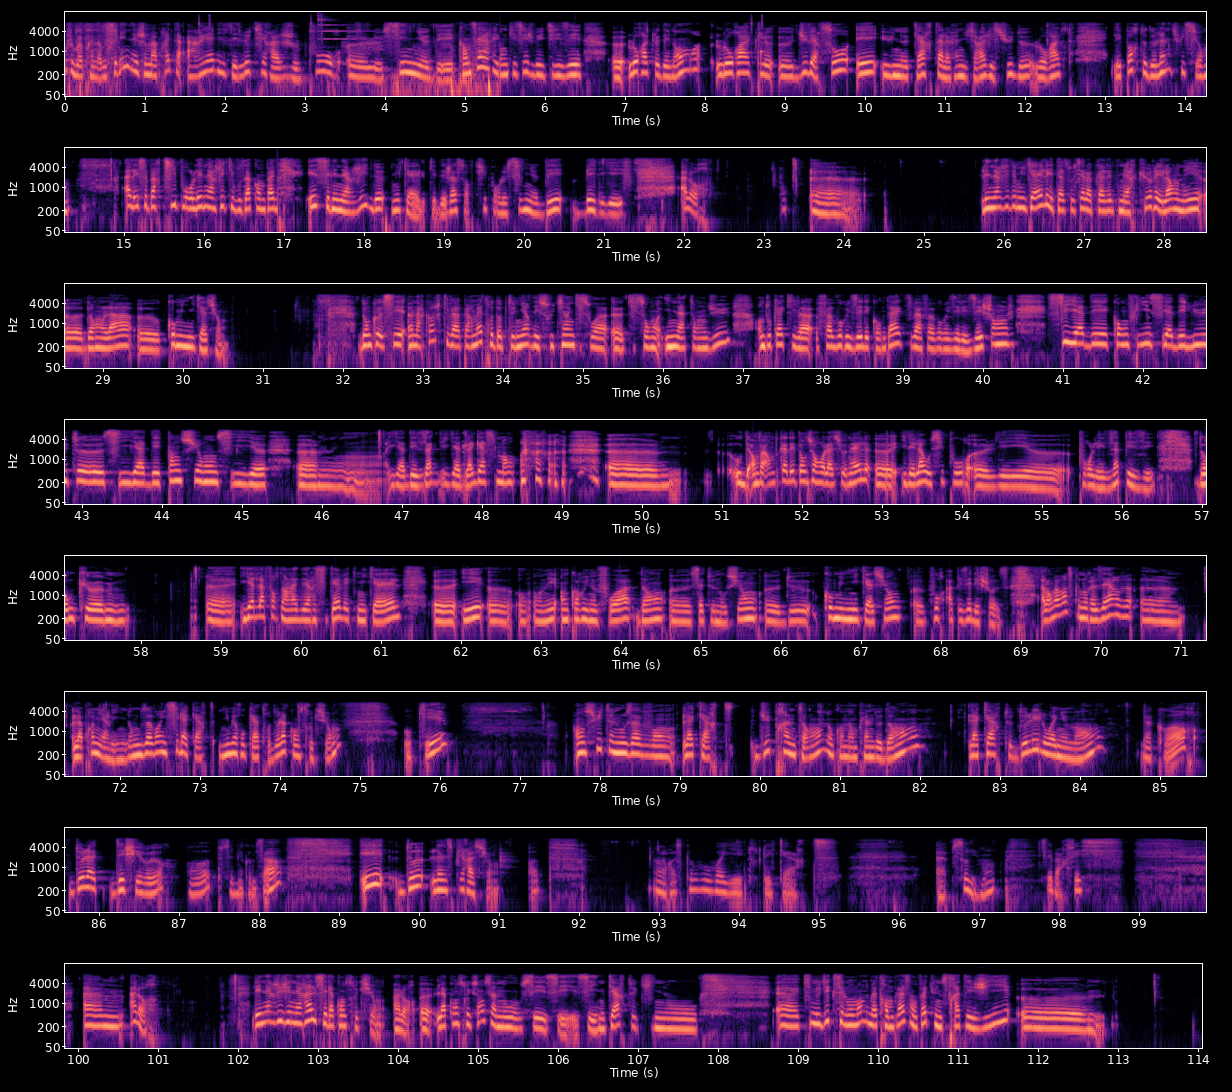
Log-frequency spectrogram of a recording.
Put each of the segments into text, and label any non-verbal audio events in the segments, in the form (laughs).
Je me prénomme Céline et je m'apprête à réaliser le tirage pour euh, le signe des cancers. Et donc ici, je vais utiliser euh, l'oracle des nombres, l'oracle euh, du verso et une carte à la fin du tirage issue de l'oracle les portes de l'intuition. Allez, c'est parti pour l'énergie qui vous accompagne. Et c'est l'énergie de Michael qui est déjà sorti pour le signe des béliers. Alors, L'énergie de Michael est associée à la planète Mercure et là on est euh, dans la euh, communication. Donc euh, c'est un archange qui va permettre d'obtenir des soutiens qui sont inattendus, en tout cas qui va favoriser les contacts, qui va favoriser les échanges. S'il y a des conflits, s'il y a des luttes, s'il y a des tensions, s'il y a des il y a de l'agacement, (laughs) enfin en tout cas des tensions relationnelles, euh, il est là aussi pour euh, les euh, pour les apaiser. Donc il y a de la force dans l'adversité avec Michael et on, est encore une fois dans cette notion de communication pour apaiser les choses. Alors on va voir ce que nous réserve la première ligne. Donc nous avons ici la carte numéro 4 de la construction. OK. Ensuite, nous avons la carte du printemps, donc on en plein dedans, la carte de l'éloignement, d'accord, de la déchirure, hop, c'est mieux comme ça, et de l'inspiration, hop. Alors, est-ce que vous voyez toutes les cartes? Absolument, c'est parfait. Euh, alors, L'énergie générale, c'est la construction. Alors, euh, la construction, ça nous, c'est une carte qui nous, euh, qui nous dit que c'est le moment de mettre en place en fait une stratégie euh,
